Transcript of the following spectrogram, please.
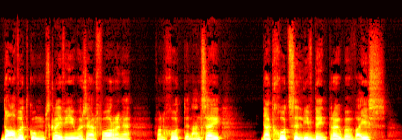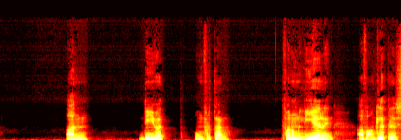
Dawid kom skryf hier oor sy ervarings van God en dan sê hy dat God se liefde en trou bewys aan die wat hom vertrou van hom leer en afhanklik is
